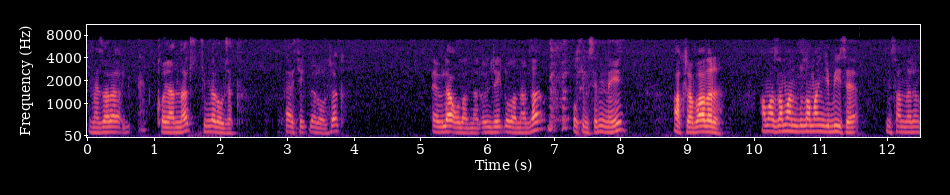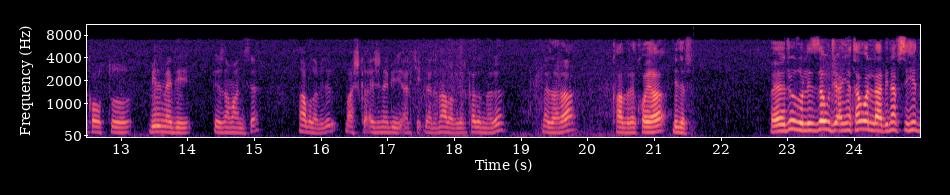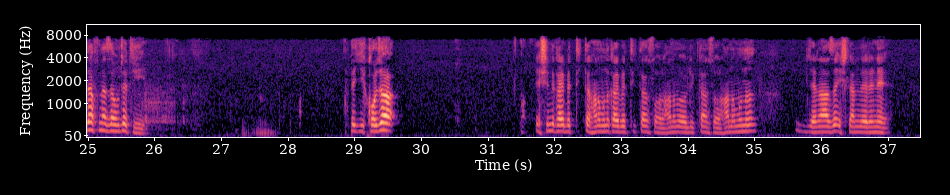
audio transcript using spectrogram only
mezara koyanlar kimler olacak? Erkekler olacak. Evla olanlar, öncelikli olanlar da o kimsenin neyi? Akrabaları. Ama zaman bu zaman gibi ise insanların korktuğu, bilmediği bir zaman ise ne yapılabilir? Başka ecnebi erkekler de ne yapabilir? Kadınları mezara, kabre koyabilir. Ve yecuzu lizzevci en yetevella bi defne zevcetihi. Peki koca eşini kaybettikten, hanımını kaybettikten sonra, hanımı öldükten sonra hanımını cenaze işlemlerini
